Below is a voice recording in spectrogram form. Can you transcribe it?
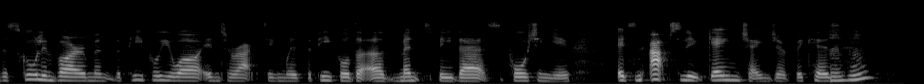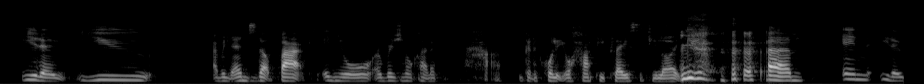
the school environment, the people you are interacting with, the people that are meant to be there supporting you, it's an absolute game changer because mm-hmm. you know you, I mean, ended up back in your original kind of, I'm going to call it your happy place if you like. Yeah. um, in you know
